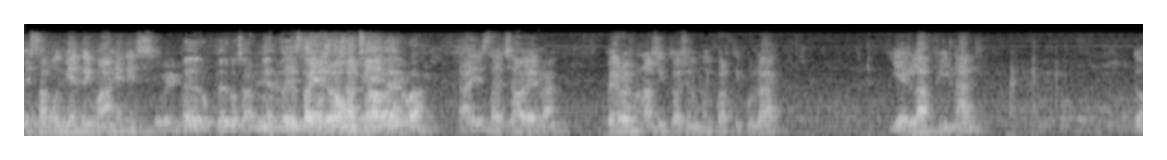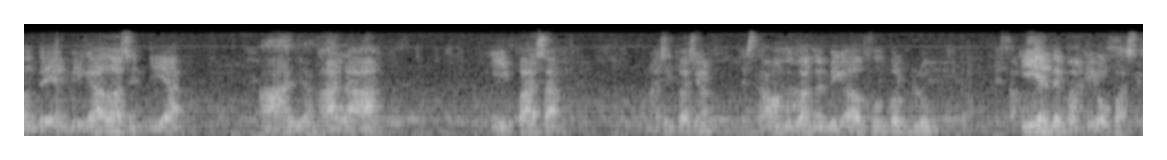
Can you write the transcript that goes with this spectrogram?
Estamos viendo imágenes Pedro, Pedro Sarmiento, ahí está Pedro Gustavo Sarmiento. Chaverra. Ahí está Chaverra, pero es una situación muy particular y es la final donde Envigado ascendía Ah, ya. a la A y pasa una situación. Estaban jugando Envigado Fútbol Club y el Deportivo Pasto.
